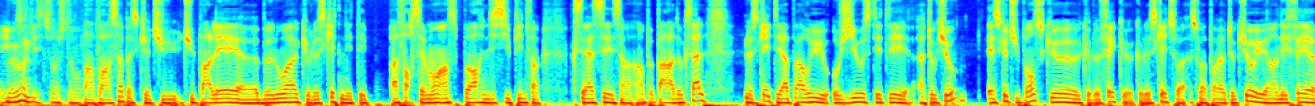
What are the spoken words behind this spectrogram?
Et une petite ouais. question justement par rapport à ça, parce que tu, tu parlais, euh, Benoît, que le skate n'était pas forcément un sport, une discipline, enfin, que c'est assez, c'est un, un peu paradoxal. Le skate est apparu au JO cet été à Tokyo. Est-ce que tu penses que, que le fait que, que le skate soit, soit apparu à Tokyo a eu un effet euh,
